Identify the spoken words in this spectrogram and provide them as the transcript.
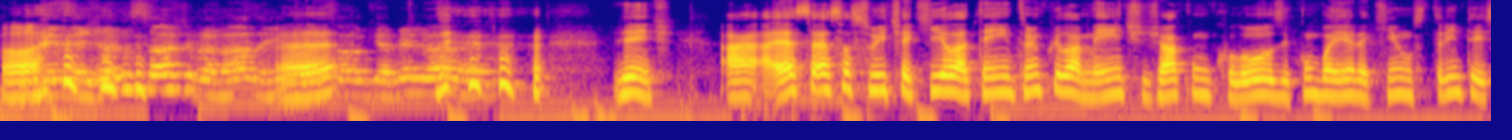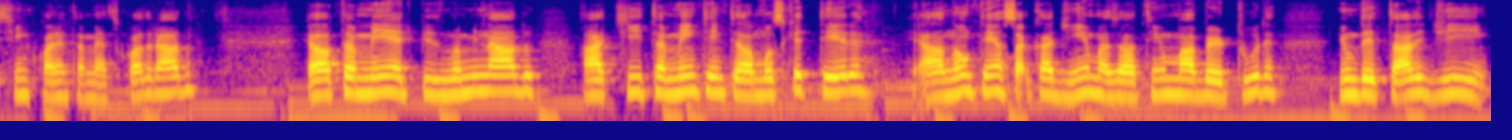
Ó. Desejando sorte pra nós aí, É. só o que é melhor, né? Gente, a- essa, essa suíte aqui, ela tem tranquilamente, já com close, com banheiro aqui, uns 35, 40 metros quadrados. Ela também é de piso laminado. Aqui também tem tela mosqueteira. Ela não tem a sacadinha, mas ela tem uma abertura e um detalhe de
